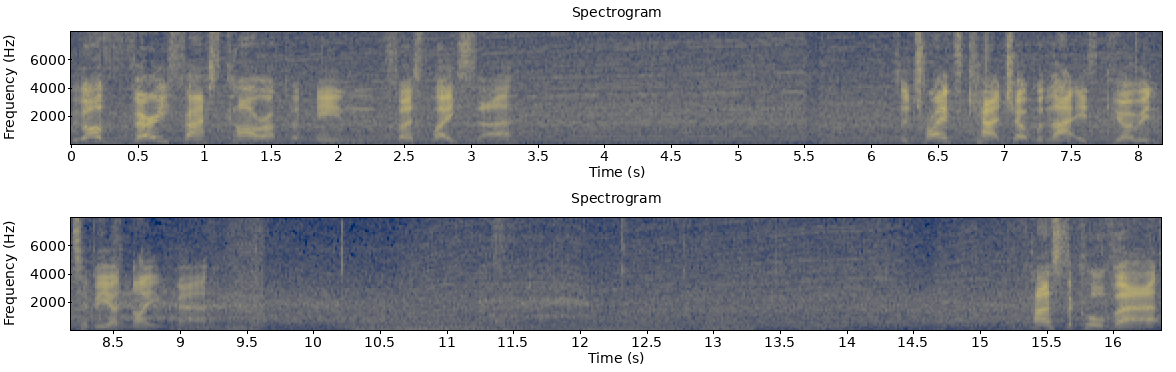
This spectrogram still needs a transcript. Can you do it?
We got a very fast car up in first place there. So trying to catch up with that is going to be a nightmare. Past the Corvette.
